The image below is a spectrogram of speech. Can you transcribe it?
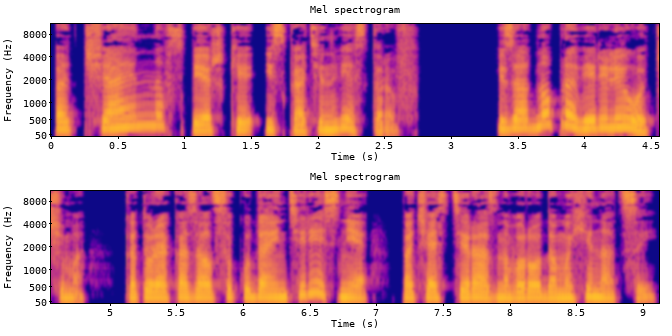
отчаянно в спешке искать инвесторов. И заодно проверили отчима, который оказался куда интереснее по части разного рода махинаций.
